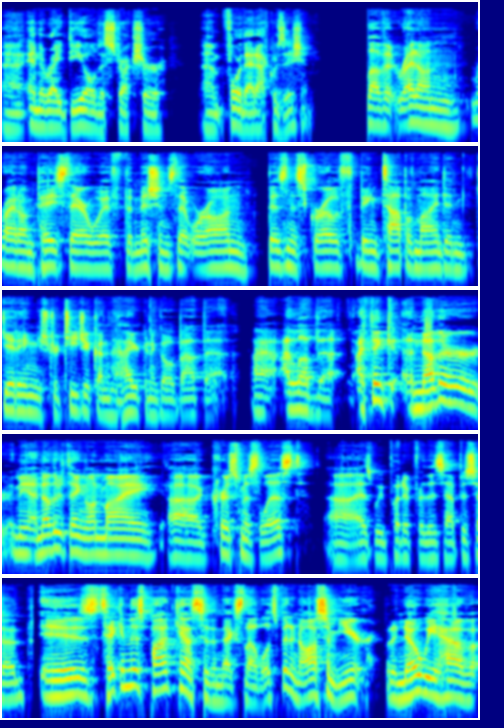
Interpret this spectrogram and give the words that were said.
uh, and the right deal to structure um, for that acquisition. Love it. Right on right on pace there with the missions that we're on, business growth being top of mind and getting strategic on how you're going to go about that. I, I, love that. I think another I mean another thing on my uh, Christmas list uh, as we put it for this episode, is taking this podcast to the next level. It's been an awesome year, but I know we have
